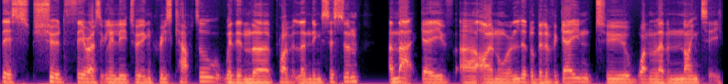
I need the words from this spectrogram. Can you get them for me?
This should theoretically lead to increased capital within the private lending system, and that gave uh, iron ore a little bit of a gain to 111.90.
